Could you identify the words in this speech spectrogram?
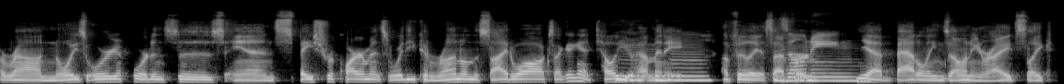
around noise ordinances and space requirements whether you can run on the sidewalks. Like i can't tell you how many Mhm. affiliates i've zoning. heard yeah battling zoning rights like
